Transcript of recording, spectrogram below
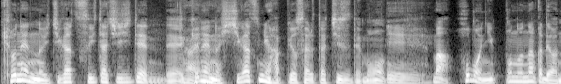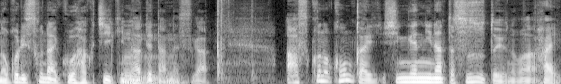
去年の1月1日時点で、はい去年の7月に発表された地図でも、ええ。まあ、ほぼ日本の中では残り少ない空白地域になってたんですが、あそこの今回震源になった鈴というのは、はい。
